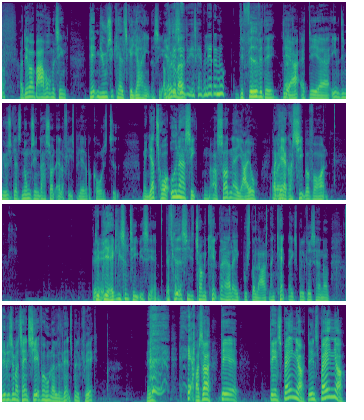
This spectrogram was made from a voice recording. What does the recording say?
Og det var bare, hvor man tænkte, den musical skal jeg ind og se. Og Ja, ved det du hvad? siger du, jeg skal have billetter nu. Det fede ved det, det er, at det er en af de musicals nogensinde, der har solgt allerflest billetter på kortest tid. Men jeg tror, uden at have set den, og sådan er jeg jo, der hvad- kan jeg godt sige på forhånd, det bliver ikke ligesom tv-serien. Jeg er ked af at sige det. Tommy Kent, der er der ikke Buster Larsen. Han kan da ikke spille grisehandleren. Det er jo ligesom at tage en chef og hun og lade den spille kvæk. Ja? Ja. Og så, det, det er en spanier, det er en spanier,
